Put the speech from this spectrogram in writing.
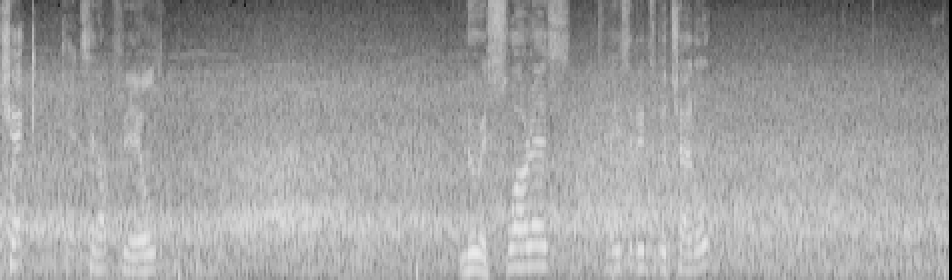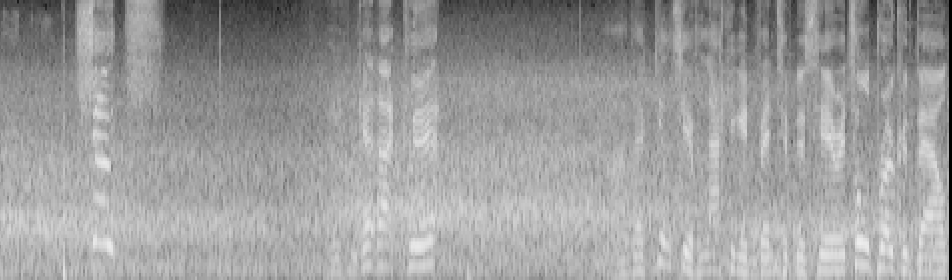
Cech gets it upfield. Luis Suarez plays it into the channel. Shoots! He can get that clear. Ah, they're guilty of lacking inventiveness here. It's all broken down.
